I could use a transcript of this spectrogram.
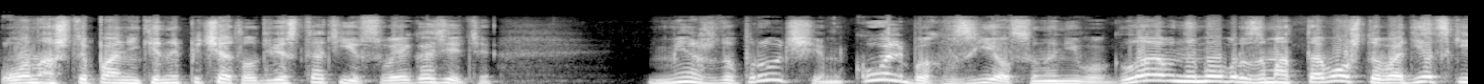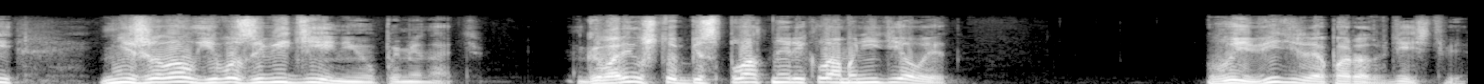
Он о Штепанике напечатал две статьи в своей газете. Между прочим, Кольбах взъелся на него главным образом от того, что Водецкий не желал его заведение упоминать. Говорил, что бесплатной рекламы не делает. Вы видели аппарат в действии?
